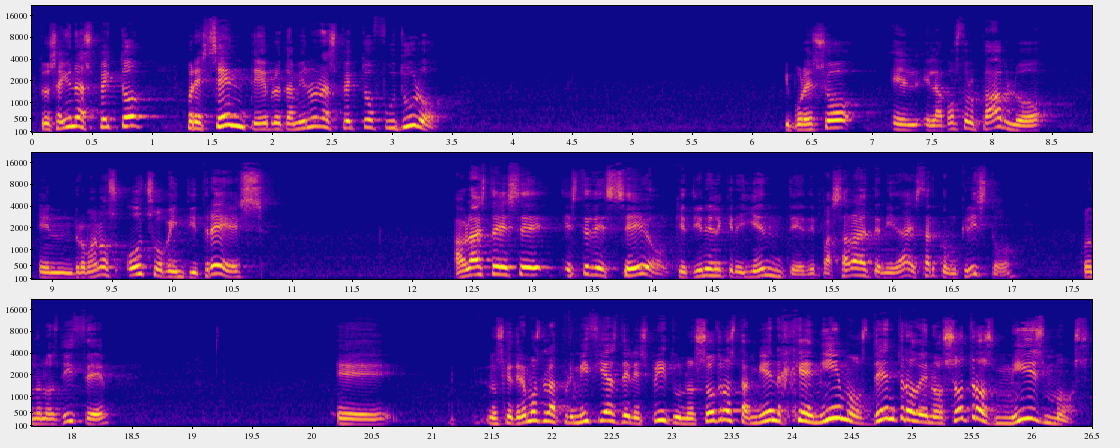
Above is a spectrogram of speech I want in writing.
Entonces hay un aspecto presente, pero también un aspecto futuro. Y por eso el, apóstol Pablo en Romanos 8, 23 habla de este, este deseo que tiene el creyente de pasar a la eternidad, de estar con Cristo cuando nos dice, eh, los que tenemos las primicias del Espíritu, nosotros también gemimos dentro de nosotros mismos,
